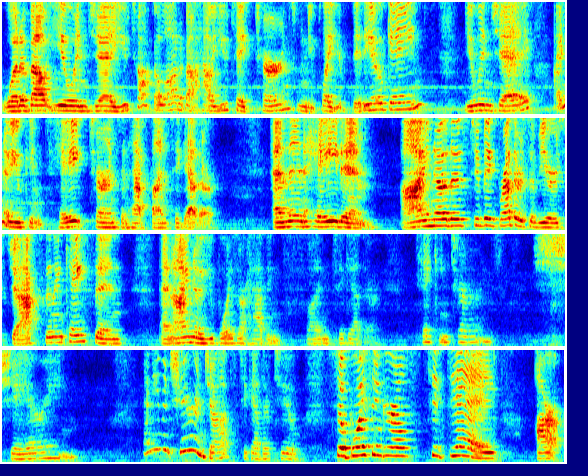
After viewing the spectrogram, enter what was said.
what about you and Jay? You talk a lot about how you take turns when you play your video games you and Jay, I know you can take turns and have fun together. And then Hayden, I know those two big brothers of yours, Jackson and Kaysen, and I know you boys are having fun together, taking turns, sharing, and even sharing jobs together too. So boys and girls, today our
